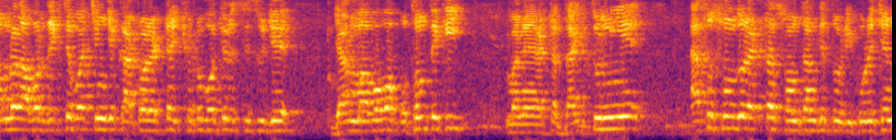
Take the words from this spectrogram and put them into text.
আপনারা আবার দেখতে পাচ্ছেন যে কাটোয়ার একটাই ছোট বছরের শিশু যে, যার মা বাবা প্রথম থেকেই মানে একটা দায়িত্ব নিয়ে এত সুন্দর একটা সন্তানকে তৈরি করেছেন,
